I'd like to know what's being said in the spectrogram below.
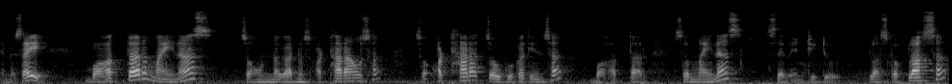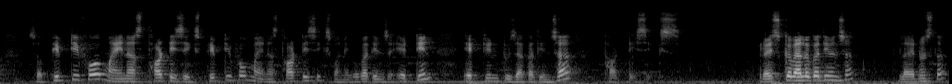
हेर्नुहोस् है। बहत्तर माइनस चौन्न गर्नुहोस् अठार आउँछ सो अठार चौको कति हुन्छ? बहत्तर सो माइनस सेभेन्टी टू प्लसको प्लस छ so fifty four minus thirty six fifty four minus thirty six भनेको कति हुन्छ? एट्टिन एट्टिन टू जा कति हुन्छ? Thirty six. र यसको भ्यालु कति हुन्छ? ल हेर्नुहोस् त।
